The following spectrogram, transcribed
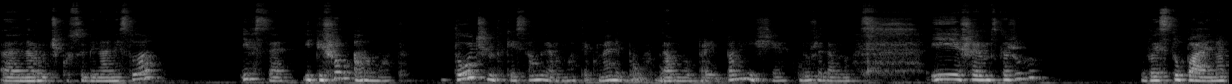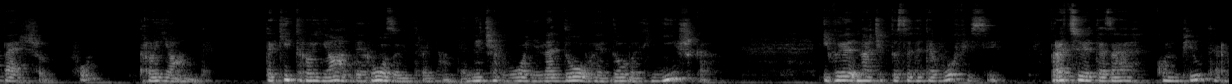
е, на ручку собі нанесла, і все. І пішов аромат. точно такий самий аромат, як в мене був. Давно придбаний ще дуже давно. І що я вам скажу? Виступає на першому фон троянди. Такі троянди, розові троянди, не червоні, на довгих довгих ніжках. І ви, начебто, сидите в офісі, працюєте за комп'ютером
